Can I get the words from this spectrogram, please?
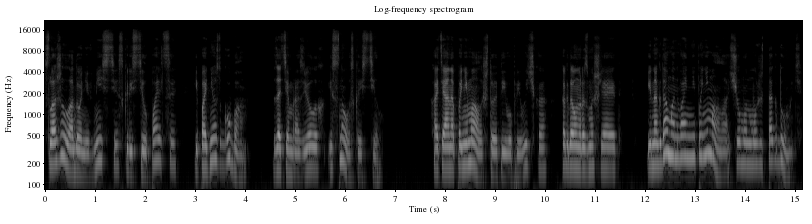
сложил ладони вместе, скрестил пальцы и поднес к губам, затем развел их и снова скрестил. Хотя она понимала, что это его привычка, когда он размышляет, иногда Мэнвань не понимала, о чем он может так думать.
